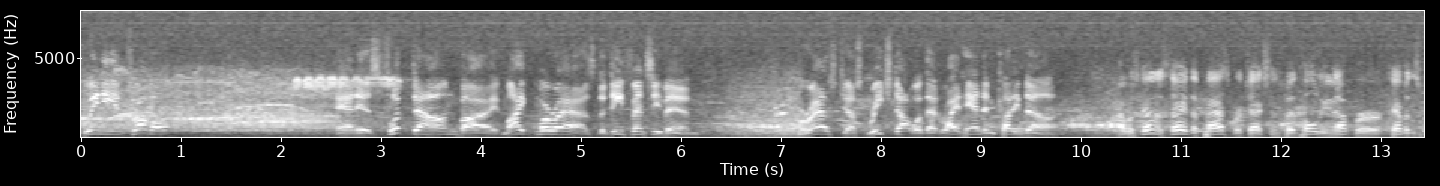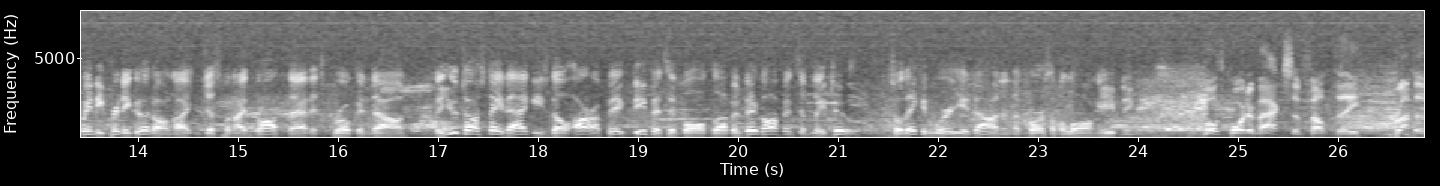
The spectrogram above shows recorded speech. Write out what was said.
Sweeney in trouble and is flipped down by Mike Moraz, the defensive end. Moraz just reached out with that right hand and cut him down. I was going to say the pass protection's been holding up for Kevin Sweeney pretty good all night. And just when I thought that, it's broken down. The Utah State Aggies, though, are a big defensive ball club and big offensively, too. So they can wear you down in the course of a long evening. Both quarterbacks have felt the brunt of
